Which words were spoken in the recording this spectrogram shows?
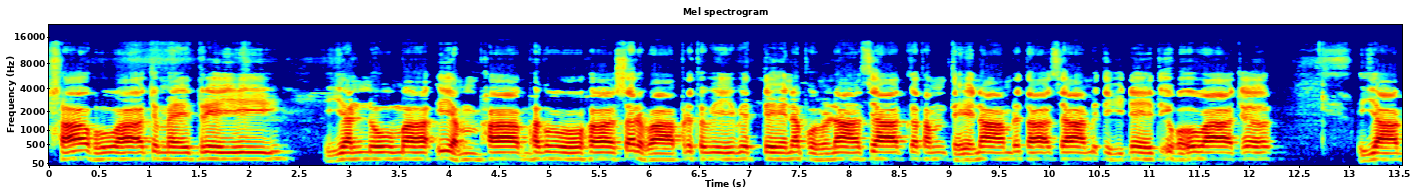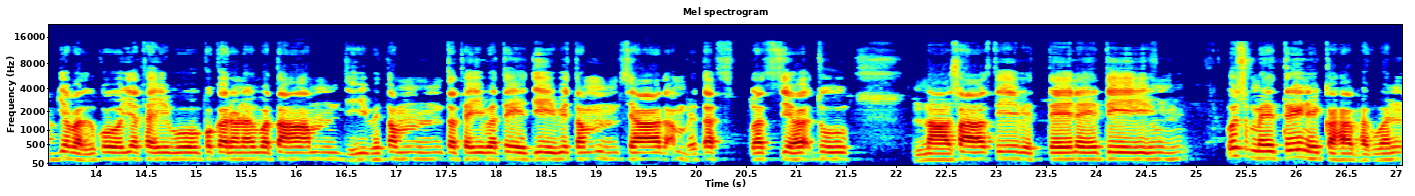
सा होवाच मैत्रेयी यन्नुम इयं भा भगवोः सर्वा पृथ्वी वित्तेन पूर्णा स्यात् तेनामृता स्यामिति नेति होवाच। याज्ञवल्को यथैवोपकरणवतां जीवितं तथैव ते जीवितं स्यादमृतस्त्वस्य तु नाशास्ति वित्तेनेति उस मैत्री ने कहा, भगवान,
